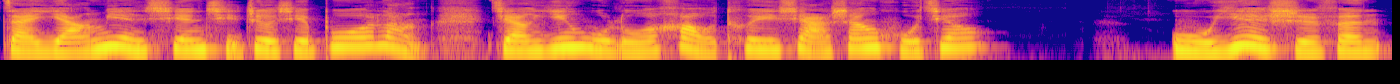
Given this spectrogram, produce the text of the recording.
在洋面掀起这些波浪，将鹦鹉螺号推下珊瑚礁。午夜时分，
